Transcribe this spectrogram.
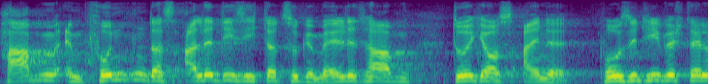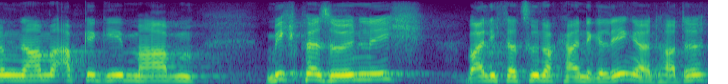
haben empfunden, dass alle, die sich dazu gemeldet haben, durchaus eine positive Stellungnahme abgegeben haben. Mich persönlich, weil ich dazu noch keine Gelegenheit hatte,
